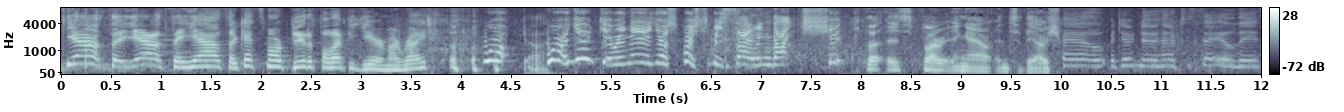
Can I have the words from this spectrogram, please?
Yowza, yowza, yowza. Gets more beautiful every year, am I right? Oh, what? What are you doing here? You're supposed to be sailing that ship that is floating out into the ocean. Help, I don't know how to sail this.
